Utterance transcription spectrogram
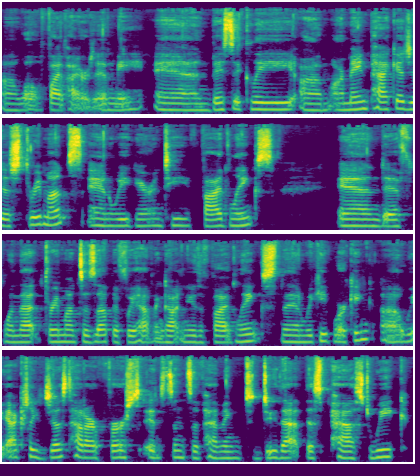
Uh, well, five hires and me. And basically, um, our main package is three months, and we guarantee five links and if when that three months is up, if we haven't gotten you the five links, then we keep working. Uh, we actually just had our first instance of having to do that this past week,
